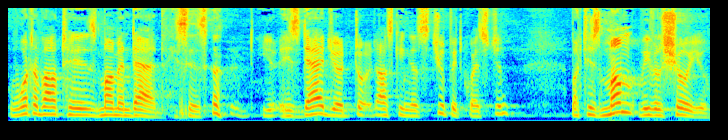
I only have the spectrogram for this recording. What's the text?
What about his mom and dad? He says, His dad, you're asking a stupid question, but his mom, we will show you.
